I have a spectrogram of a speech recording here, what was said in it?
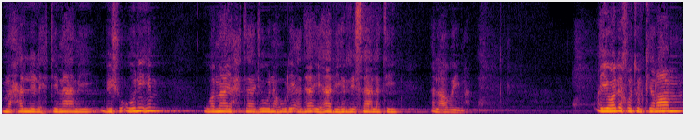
محل الاهتمام بشؤونهم وما يحتاجونه لأداء هذه الرسالة العظيمة. أيها الإخوة الكرام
